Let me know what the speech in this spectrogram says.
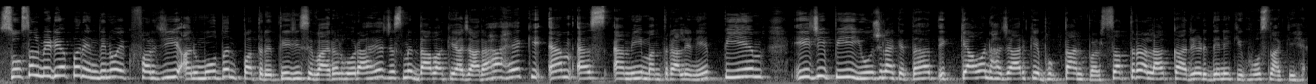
सोशल मीडिया पर इन दिनों एक फर्जी अनुमोदन पत्र तेज़ी से वायरल हो रहा है, जिसमें दावा किया जा रहा है कि एमएसएमई मंत्रालय ने पीएम ईजीपी योजना के तहत इक्यावन हज़ार के भुगतान पर 17 लाख का ऋण देने की घोषणा की है।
